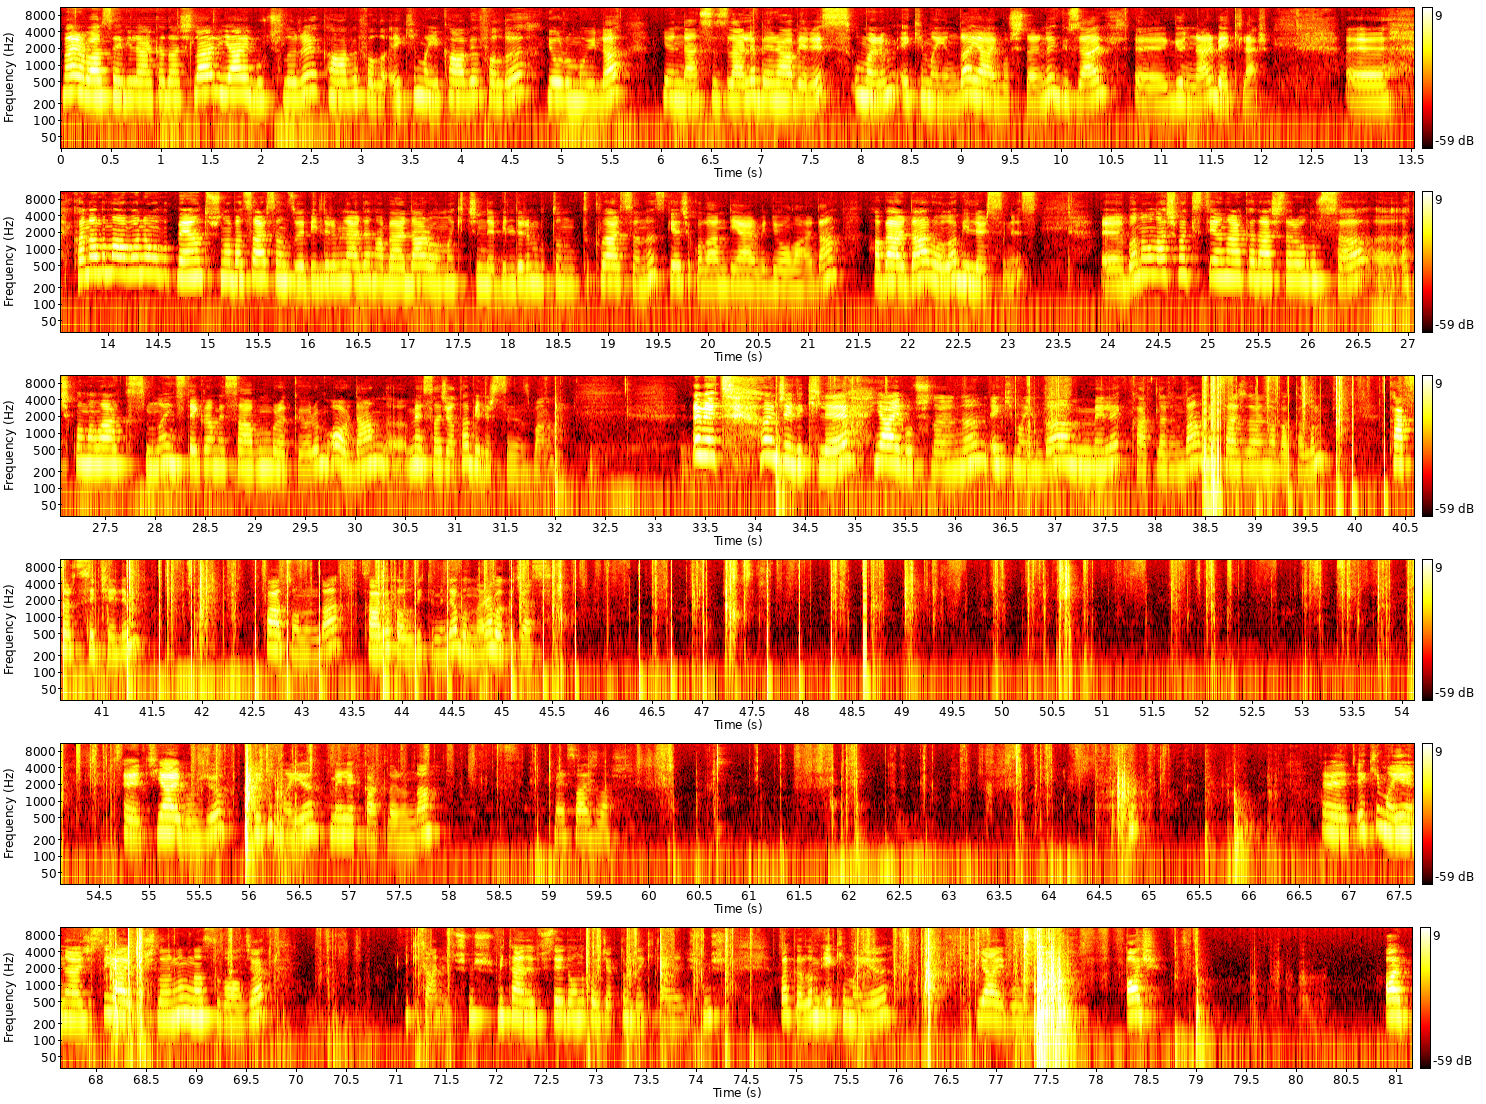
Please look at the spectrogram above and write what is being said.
Merhaba sevgili arkadaşlar. Yay burçları kahve falı, Ekim ayı kahve falı yorumuyla yeniden sizlerle beraberiz. Umarım Ekim ayında yay burçlarını güzel e, günler bekler. E, kanalıma abone olup beğen tuşuna basarsanız ve bildirimlerden haberdar olmak için de bildirim butonunu tıklarsanız gelecek olan diğer videolardan haberdar olabilirsiniz. Ee, Bana ulaşmak isteyen arkadaşlar olursa e, açıklamalar kısmına Instagram hesabımı bırakıyorum. Oradan e, mesaj atabilirsiniz bana. Evet, öncelikle yay burçlarının Ekim ayında melek kartlarından mesajlarına bakalım. Kartları seçelim. Fal sonunda kahve falı bitiminde bunlara bakacağız. Evet, Yay burcu Ekim ayı melek kartlarından mesajlar. Evet, Ekim ayı enerjisi Yay burçlarının nasıl olacak? İki tane düşmüş. Bir tane düşseydi onu koyacaktım da iki tane düşmüş. Bakalım Ekim ayı Yay burcu. Ay. Ay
